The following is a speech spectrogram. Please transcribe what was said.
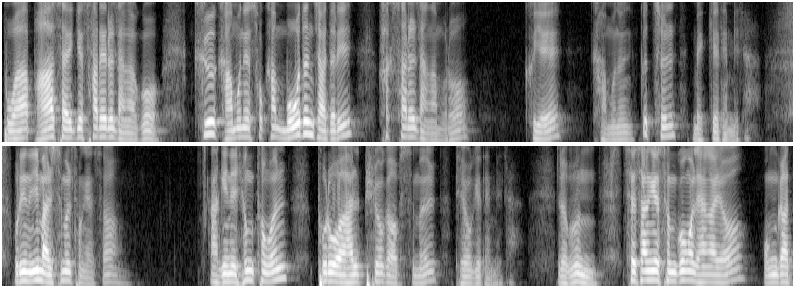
부하 바하사에게 살해를 당하고 그 가문에 속한 모든 자들이 학살을 당함으로 그의 가문은 끝을 맺게 됩니다. 우리는 이 말씀을 통해서 악인의 형통을 부러워할 필요가 없음을 배우게 됩니다. 여러분, 세상의 성공을 향하여 온갖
